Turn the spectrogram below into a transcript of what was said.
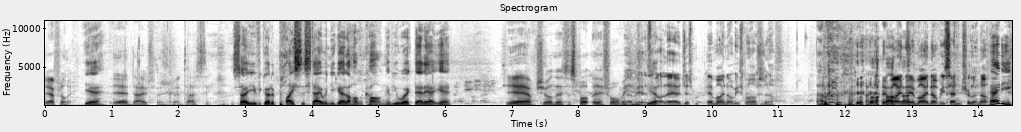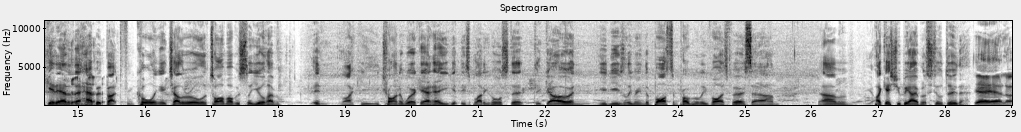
Definitely. Yeah. Yeah, Dave's been fantastic. So you've got a place to stay when you go to Hong Kong. Have you worked that out yet? Yeah, I'm sure there's a spot there for me. I mean, it's Yeah. not there. Just it might not be smart enough. it, might, it might not be central enough. How do you get out of the habit, but from calling each other all the time? Obviously, you'll have, in, like you- you're trying to work out how you get this bloody horse to, to go, and you'd usually ring the boss, and probably vice versa. Um, um, I guess you'll be able to still do that. Yeah, yeah. Like,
